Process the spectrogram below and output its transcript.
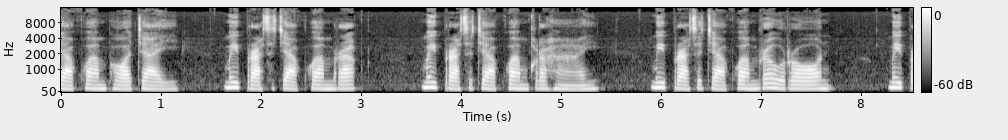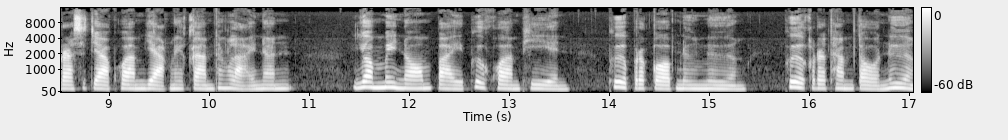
จากความพอใจ ไม่ปราศจากความรัก ไม่ปราศจากความกระหาย ไม่ปราศจากความเร่าร้อน ไม่ปราศจากความอยากในกามทั้งหลายนั้น ย่อมไม่น้อมไปเพื่อความเพียร เพื่อประกอบเนืองเนือง เพื่อกระทำต่อเนื่อง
